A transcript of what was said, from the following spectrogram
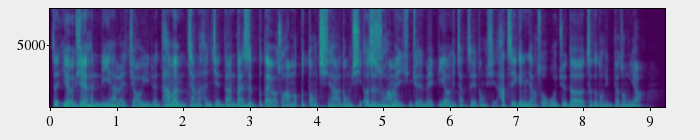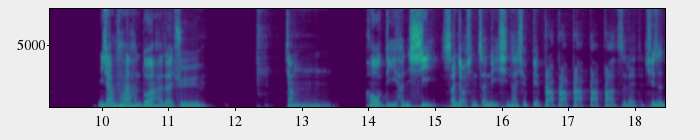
这有一些很厉害的交易人，他们讲的很简单，但是不代表说他们不懂其他的东西，而是说他们已经觉得没必要去讲这些东西。他直接跟你讲说：“我觉得这个东西比较重要。”你想想看，很多人还在去讲厚底很细、三角形整理、形态学变、布拉布拉布拉布拉布拉之类的。其实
